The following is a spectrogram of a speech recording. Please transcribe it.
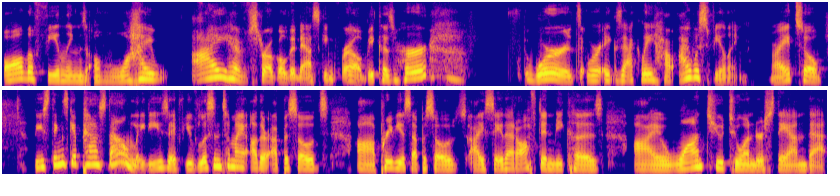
all the feelings of why I have struggled in asking for help because her words were exactly how I was feeling. Right. So these things get passed down, ladies. If you've listened to my other episodes, uh, previous episodes, I say that often because I want you to understand that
